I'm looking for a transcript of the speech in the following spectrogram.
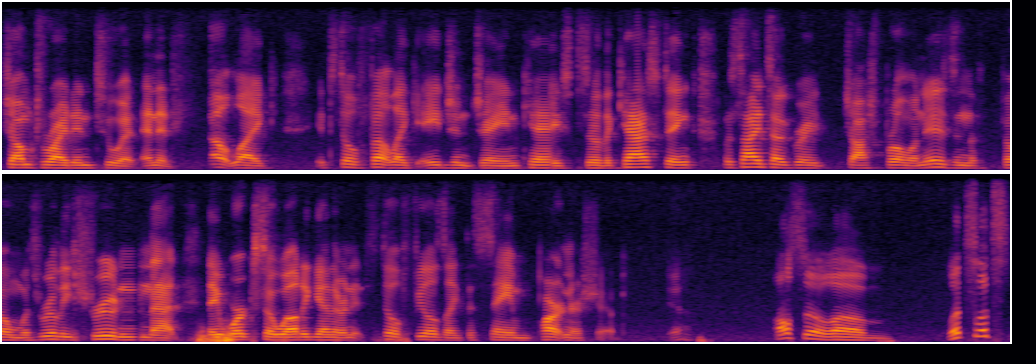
jumped right into it, and it felt like it still felt like Agent J and K. So the casting, besides how great Josh Brolin is in the film, was really shrewd in that they work so well together, and it still feels like the same partnership. Yeah. Also, um, let's let's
